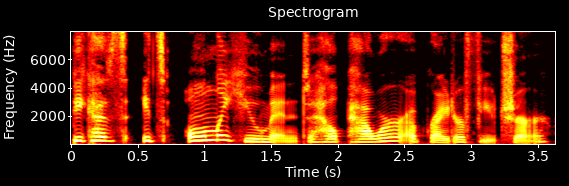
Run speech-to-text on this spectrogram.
Because it's only human to help power a brighter future.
